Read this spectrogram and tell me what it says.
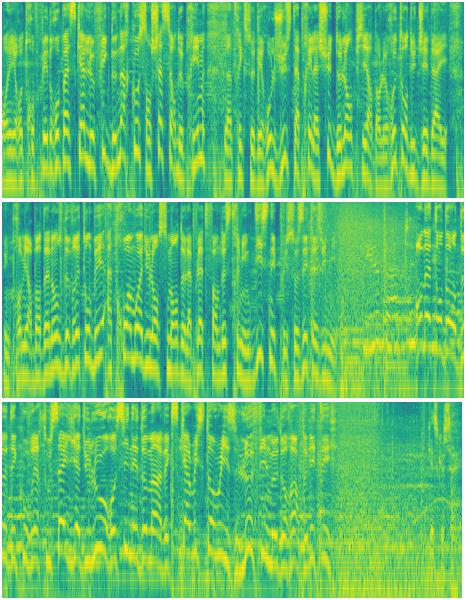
On y retrouve Pedro Pascal, le flic de Narcos en chasseur de primes. L'intrigue se déroule juste après la chute de l'Empire dans le retour du Jedi. Une première bande-annonce devrait tomber à trois mois du lancement de la plateforme de streaming Disney Plus aux États-Unis. En attendant de découvrir tout ça, il y a du lourd au ciné demain avec Scary Stories, le film d'horreur de l'été. Qu'est-ce que c'est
